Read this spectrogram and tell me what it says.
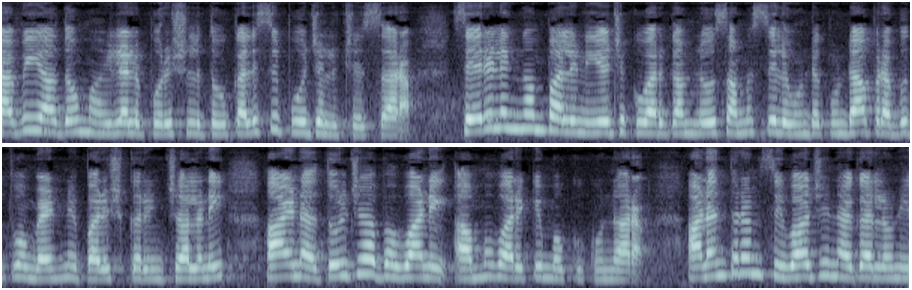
రవి యాదవ్ మహిళలు పురుషులతో కలిసి పూజలు చేశారు. శేరలింగంపల్లి నియోజకవర్గంలో సమస్యలు ఉండకుండా ప్రభుత్వం వెంటనే పరిష్కరించాలని ఆయన తుల్జా భవానీ అమ్మవారికి మొక్కుకున్నారు. అనంతరం శివాజీనగర్లోని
